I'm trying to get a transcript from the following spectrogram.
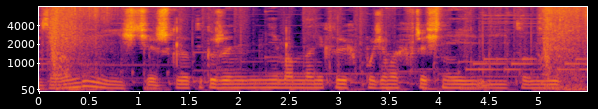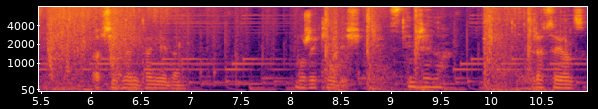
i zarobiliście. Szkoda tylko, że nie mam na niektórych poziomach wcześniej i to mi achievementa nie da. Może kiedyś. Z tym, że no... Wracając,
